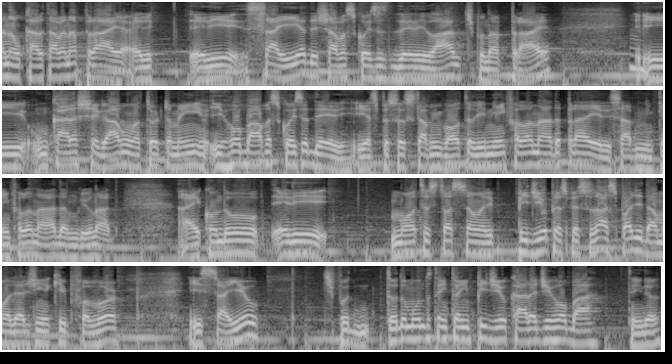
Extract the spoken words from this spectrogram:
Ah não, o cara tava na praia. Ele, ele saía, deixava as coisas dele lá, tipo, na praia. E um cara chegava, um ator também, e roubava as coisas dele. E as pessoas que estavam em volta ali, ninguém falou nada pra ele, sabe? Ninguém falou nada, não viu nada. Aí quando ele. Uma outra situação, ele pediu para as pessoas: Ah, você pode dar uma olhadinha aqui, por favor? E saiu. Tipo, todo mundo tentou impedir o cara de roubar, entendeu?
